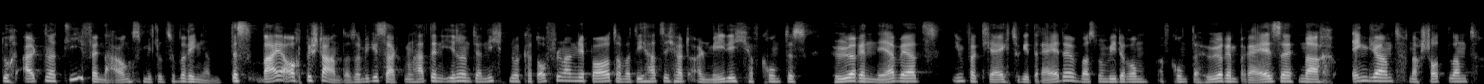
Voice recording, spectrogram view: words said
durch alternative Nahrungsmittel zu verringern. Das war ja auch Bestand. Also wie gesagt, man hat in Irland ja nicht nur Kartoffeln angebaut, aber die hat sich halt allmählich aufgrund des höheren Nährwerts im Vergleich zu Getreide, was man wiederum aufgrund der höheren Preise nach England, nach Schottland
